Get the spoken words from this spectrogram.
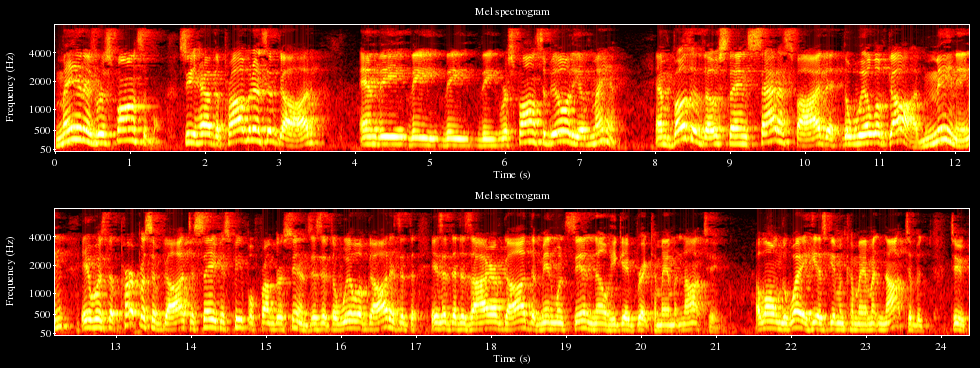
Man is responsible. So you have the providence of God and the, the, the, the responsibility of man. And both of those things satisfy the, will of God, meaning it was the purpose of God to save his people from their sins. Is it the will of God? Is it the, is it the desire of God that men would sin? No, he gave great commandment not to. Along the way, he has given commandment not to, to,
